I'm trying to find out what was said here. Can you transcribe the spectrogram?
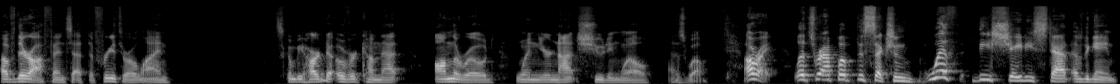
of their offense at the free throw line. It's going to be hard to overcome that on the road when you're not shooting well as well. All right, let's wrap up this section with the shady stat of the game.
